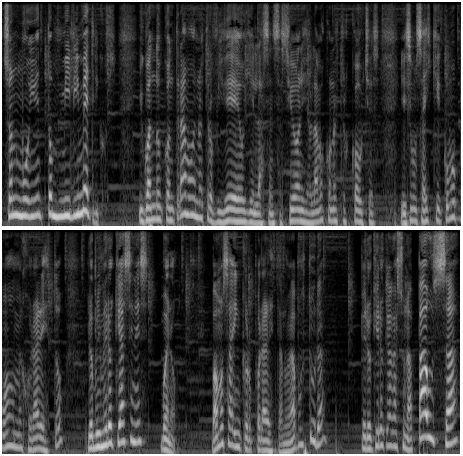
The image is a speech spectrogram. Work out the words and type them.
Son movimientos milimétricos. Y cuando encontramos en nuestros videos y en las sensaciones y hablamos con nuestros coaches y decimos, ¿sabéis que cómo podemos mejorar esto? Lo primero que hacen es, bueno, vamos a incorporar esta nueva postura, pero quiero que hagas una pausa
